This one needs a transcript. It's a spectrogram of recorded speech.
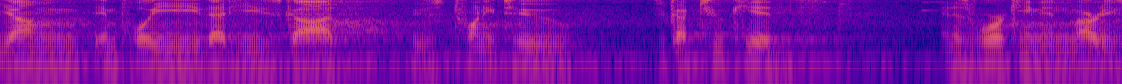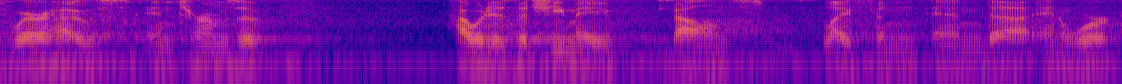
young employee that he's got, who's 22, who's got two kids, and is working in Marty's warehouse in terms of how it is that she may balance life and, and, uh, and work.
